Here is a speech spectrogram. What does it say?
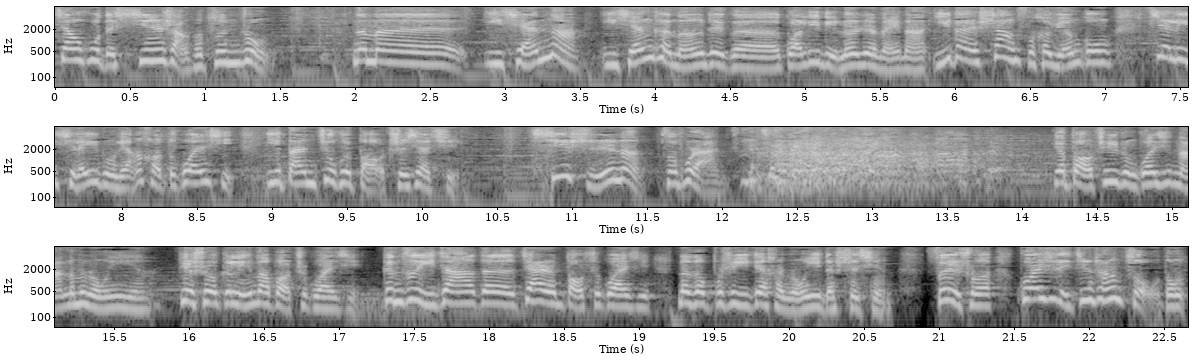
相互的欣赏和尊重。那么以前呢，以前可能这个管理理论认为呢，一旦上司和员工建立起来一种良好的关系，一般就会保持下去。其实呢，则不然。要保持一种关系哪那么容易啊？别说跟领导保持关系，跟自己家的家人保持关系，那都不是一件很容易的事情。所以说，关系得经常走动，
